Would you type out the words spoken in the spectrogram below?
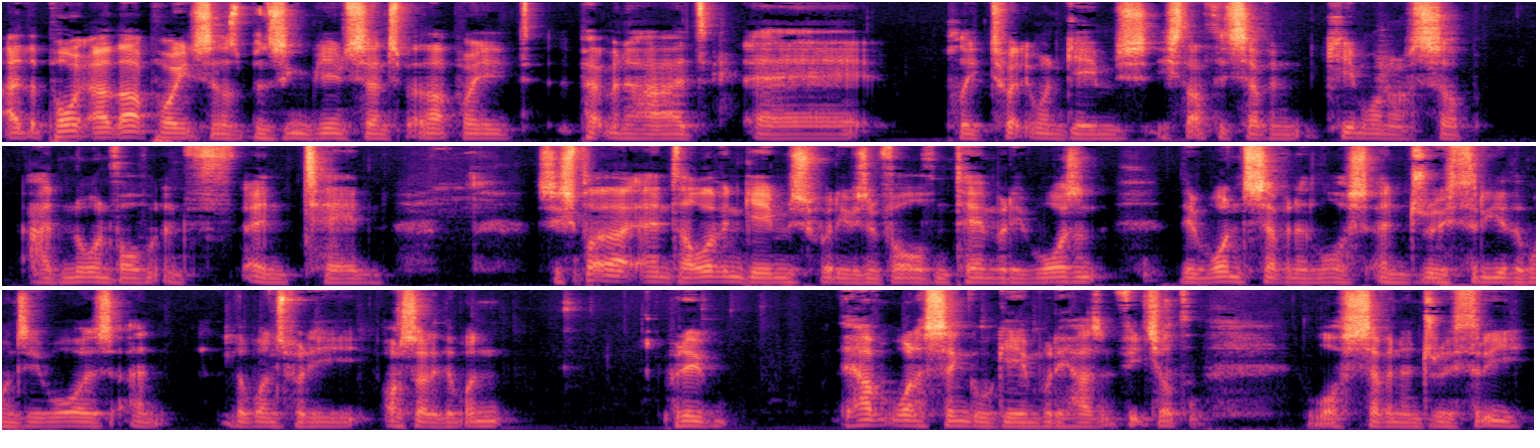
at the point at that point, so there's been some games since, but at that point, Pittman had uh, played 21 games. He started seven, came on a sub, had no involvement in in 10. So he split that into 11 games where he was involved in 10 where he wasn't. They won 7 and lost and drew 3 of the ones he was, and the ones where he, oh sorry, the one where he, they haven't won a single game where he hasn't featured. Lost 7 and drew 3.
